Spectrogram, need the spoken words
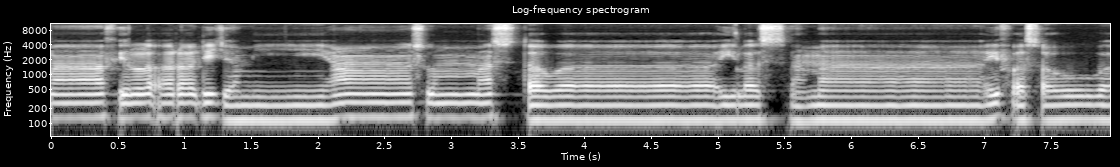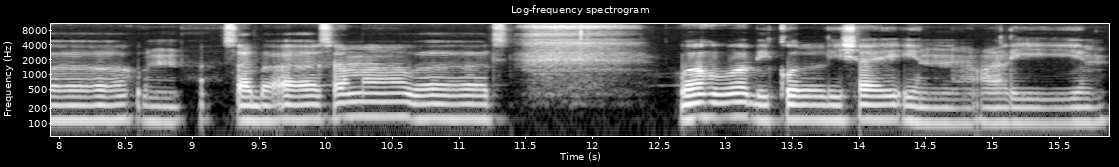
ما في الأرض جميعا ثم استوى إلى السماء فسواهن سبع سماوات وهو بكل شيء عليم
